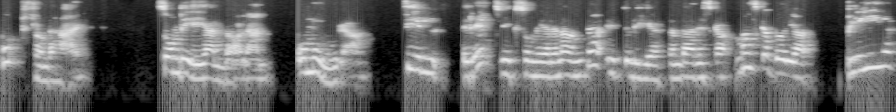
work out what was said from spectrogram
bort från det här. Som det är i Älvdalen och Mora. Till Rättvik som är den andra ytterligheten där det ska, man ska börja be,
